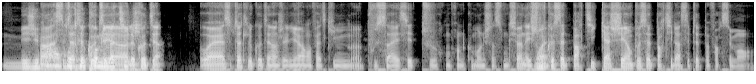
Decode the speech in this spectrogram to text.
mais j'ai bah, pas rencontré de problématique. le côté Ouais, c'est peut-être le côté ingénieur en fait qui me pousse à essayer de toujours comprendre comment les choses fonctionnent. Et je trouve que cette partie, cacher un peu cette partie-là, c'est peut-être pas forcément.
